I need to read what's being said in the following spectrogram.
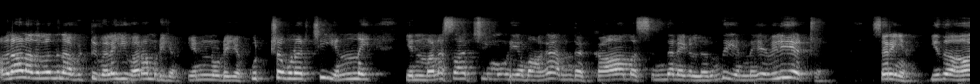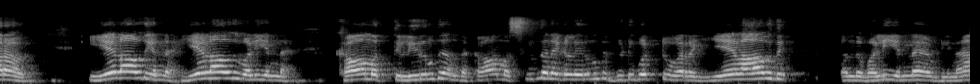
அதனால அதுல இருந்து நான் விட்டு விலகி வர முடியும். என்னுடைய குற்ற உணர்ச்சி என்னை என் மனசாட்சி மூலியமாக அந்த காம சிந்தனைகள்ல இருந்து என்னைய வெளியேற்றும். சரிங்க இது ஆறாவது. ஏழாவது என்ன? ஏழாவது வழி என்ன? காமத்தில் இருந்து அந்த காம சிந்தனைகள் இருந்து விடுபட்டு வர ஏழாவது அந்த வழி என்ன அப்படின்னா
